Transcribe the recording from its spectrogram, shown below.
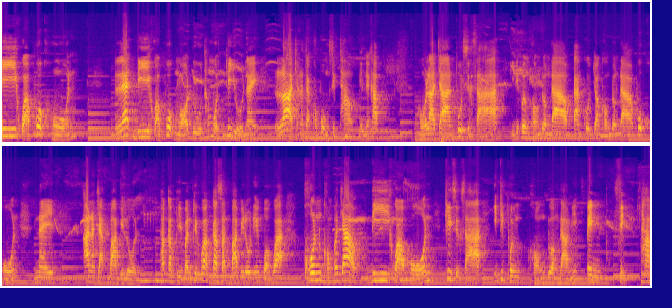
ดีกว่าพวกโหรและดีกว่าพวกหมอดูทั้งหมดที่อยู่ในราชอาณาจักรของพระองค์สิบเท่าเห็นไหมครับ โหราจารย์ผู้ศึกษา อิทธิพลของดวงดาว การโคจรของดวงดาว พวกโหรในอาณาจักรบาบิโลน พระคัมภีร์บันทึกว่ากษัตริย์บาบิโลนเองบอกว่า คนของพระเจ้าดีกว่าโหรที่ศึกษาอิทธิพลของดวงดาวนี้เป็นสิบเท่า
